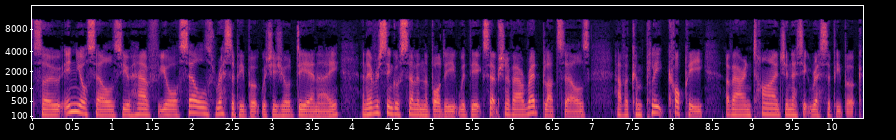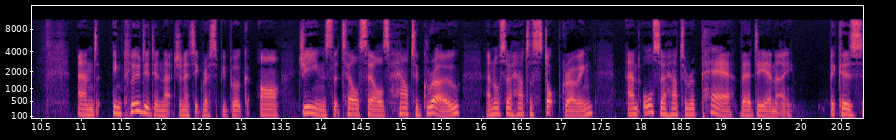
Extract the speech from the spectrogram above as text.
So in your cells, you have your cell's recipe book, which is your DNA, and every single cell in the body, with the exception of our red blood cells, have a complete copy of our entire genetic recipe book. And included in that genetic recipe book are genes that tell cells how to grow and also how to stop growing and also how to repair their DNA because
